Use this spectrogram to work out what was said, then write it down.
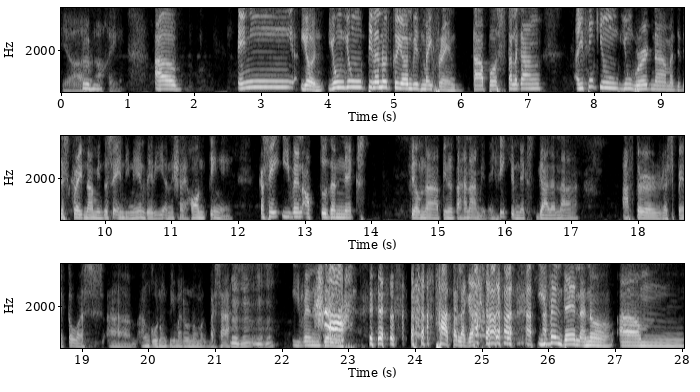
Yan, Mhm. okay. Uh, any, yun, yung, yung pinanood ko yon with my friend. Tapos talagang, I think yung, yung word na madidescribe namin doon sa ending na yun, very, ano siya, haunting eh. Kasi even up to the next film na pinuntahan namin, I think yung next gala na after Respeto was um, Ang Gunong Di Marunong Magbasa. Mhm, mhm. Even then, ha talaga. Even then, ano, um,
